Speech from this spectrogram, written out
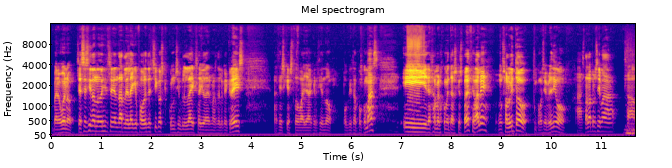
Bueno, bueno, si así ha sido, no dudéis en darle like y favoritos, chicos, que con un simple like se ayuda más de lo que creéis. Hacéis que esto vaya creciendo poquito a poco más. Y dejadme en los comentarios qué os parece, ¿vale? Un saludito y como siempre digo, hasta la próxima. Chao.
